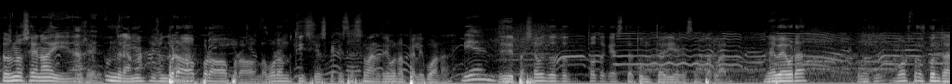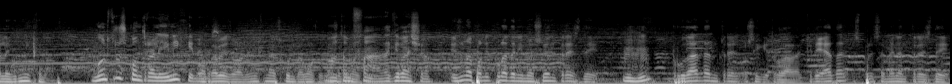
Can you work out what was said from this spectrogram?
Doncs no sé, noi, No sé. un drama, és un Però, drama. però, però, la bona notícia és que aquesta setmana arriba una pel·li bona. Bien. És a dir, passeu de tota, tota aquesta tonteria que estem parlant. Anem a veure com es diu? Monstros contra alienígenas. Monstros contra O alienígenes. al revés, alienígenas contra monstros. No sé te'n fa, de què va això? És una pel·lícula d'animació en 3D, Mhm. rodada en 3 o sigui, rodada, creada expressament en 3D.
